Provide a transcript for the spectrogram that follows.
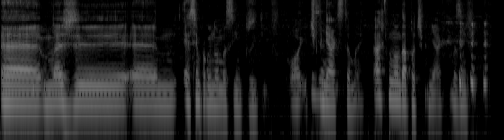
Ah, mas eh, um, é sempre um nome assim positivo. Ou despenhar-se também. Acho que não dá para despenhar, mas enfim.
